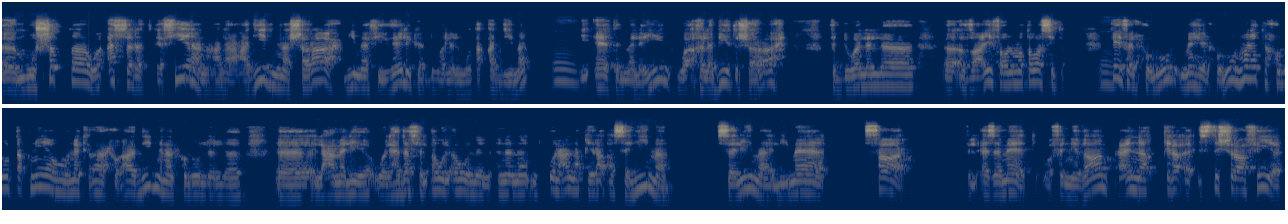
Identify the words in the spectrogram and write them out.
آه، مشطة وأثرت كثيرا على عديد من الشرائح بما في ذلك الدول المتقدمة مئات الملايين وأغلبية الشرائح في الدول آه، الضعيفة والمتوسطة. كيف الحلول؟ ما هي الحلول؟ هناك حلول تقنية وهناك عديد من الحلول آه، العملية. والهدف الأول اول أننا نكون عندنا قراءة سليمة سليمة لما صار في الأزمات وفي النظام عندنا قراءة استشرافية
